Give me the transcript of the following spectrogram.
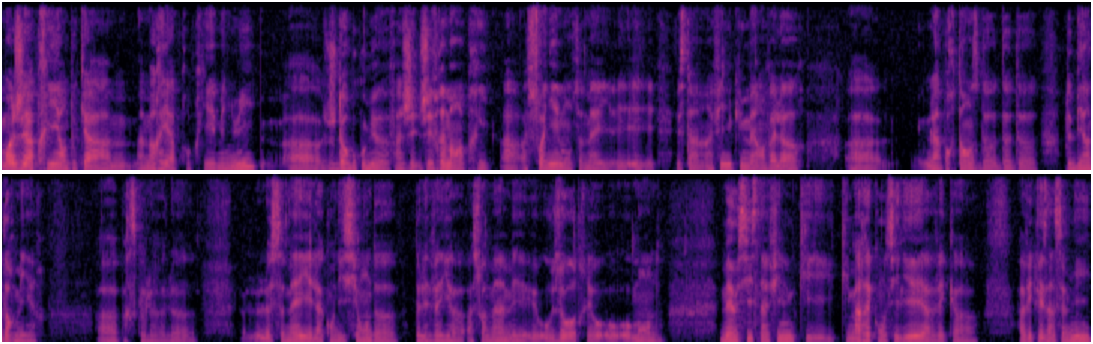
Moi, j'ai appris en tout cas à me réapproprier mes nuits. Euh, je dors beaucoup mieux. Enfin, j'ai vraiment appris à, soigner mon sommeil. Et, c'est un, film qui met en valeur euh, l'importance de, bien dormir. Euh, parce que le, sommeil est la condition de, l'éveil à soi-même et, aux autres et au, monde. Mais aussi, c'est un film qui, m'a réconcilié avec les insomnies.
